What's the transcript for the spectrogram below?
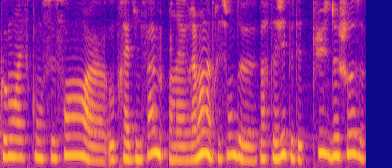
Comment est-ce qu'on se sent euh, auprès d'une femme On a vraiment l'impression de partager peut-être plus de choses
